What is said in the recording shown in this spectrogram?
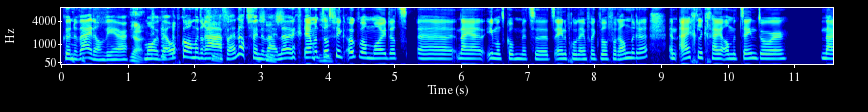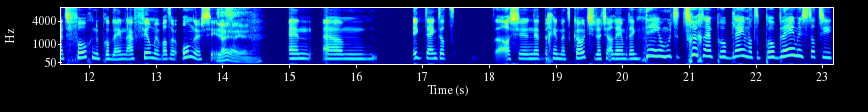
kunnen wij dan weer Ja. mooi bij opkomen draven. En dat vinden Precies. wij leuk. Ja, want dat vind ik ook wel mooi. Dat, eh, nou ja, iemand komt met eh, het ene probleem van ik wil veranderen. En eigenlijk ga je al meteen door naar het volgende probleem. Naar veel meer wat eronder zit. Ja, ja, ja. ja. En ehm, ik denk dat als je net begint met coachen, dat je alleen maar denkt: nee, we moeten terug naar het probleem. Want het probleem is dat hij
